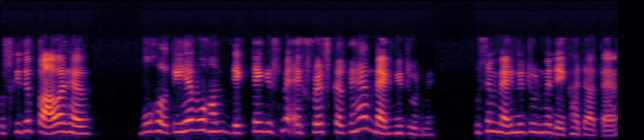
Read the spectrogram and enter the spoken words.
उसकी जो पावर है, वो होती है, वो हम देखते हैं कि इसमें एक्सप्रेस करते हैं मैग्नीट्यूड में। उसे मैग्नीट्यूड में देखा जाता है।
